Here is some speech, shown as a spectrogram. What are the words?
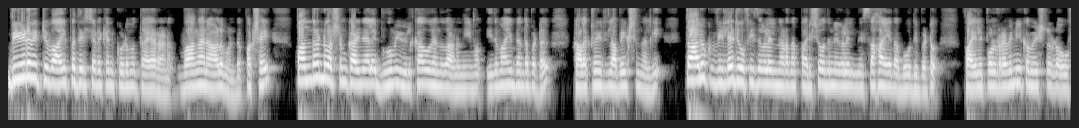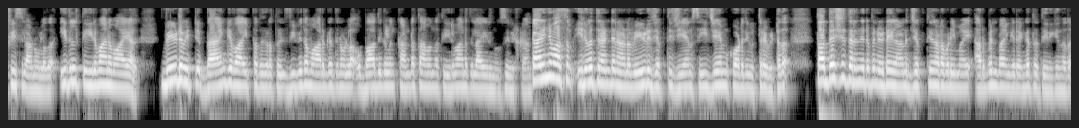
വീട് വിറ്റ് വായ്പ തിരിച്ചടയ്ക്കാൻ കുടുംബം തയ്യാറാണ്. വാങ്ങാൻ ആളുമുണ്ട്. പക്ഷേ പന്ത്രണ്ട് വർഷം കഴിഞ്ഞാലേ ഭൂമി വിൽക്കാവൂ എന്നതാണ് നിയമം. ഇതുമായി ബന്ധപ്പെട്ട് കളക്ടറേറ്റിൽ അപേക്ഷ നൽകി. താലൂക്ക് വില്ലേജ് ഓഫീസുകളിൽ നടന്ന പരിശോധനകളിൽ നിസ്സഹായത ബോധ്യപ്പെട്ടു. ഫയൽ ഇപ്പോൾ റവന്യൂ കമ്മീഷണറുടെ ഓഫീസിലാണുള്ളത്. ഇതിൽ തീരുമാനമായാൽ വീട് വിറ്റ് ബാങ്ക് വായ്പ തീർത്ത് വിവിധ മാർഗത്തിനുള്ള ഉപാധികളും കണ്ടെത്താമെന്ന തീരുമാനത്തിലായിരുന്നു ശ്രീഷ്കാന്ത് കഴിഞ്ഞ മാസം ഇരുപത്തിരണ്ടിനാണ് വീട് ജപ്തി ചെയ്യാൻ സി ജെ എം കോടതി ഉത്തരവിട്ടത്. തദ്ദേശ തെരഞ്ഞെടുപ്പിനിടയിലാണ് ജപ്തി നടപടിയുമായി അർബൻ ബാങ്ക് രംഗത്തെത്തിയിരിക്കുന്നത്.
